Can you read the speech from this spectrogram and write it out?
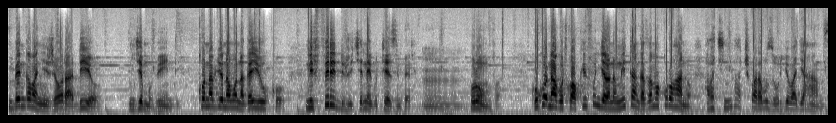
mbe ngabanyijeho radiyo njye mu bindi. Ko na byo nabonaga yuko ni firidi dukeneye guteza imbere. Mm. urumva? Kuko ntabwo twakwifungirana mu itangazamakuru hano abakinnyi bacu barabuze uburyo bajya hanze.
